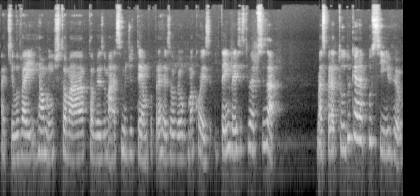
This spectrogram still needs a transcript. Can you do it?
aquilo vai realmente tomar talvez o máximo de tempo para resolver alguma coisa. E tem vezes que vai precisar. Mas para tudo que era possível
